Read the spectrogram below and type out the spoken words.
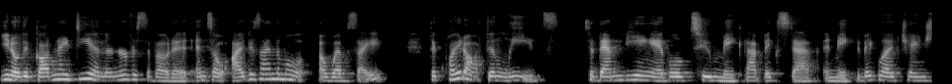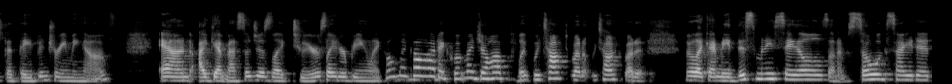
you know they've got an idea and they're nervous about it and so i designed them a, a website that quite often leads to them being able to make that big step and make the big life change that they've been dreaming of. And I get messages like two years later being like, oh my God, I quit my job. Like we talked about it. We talked about it. They're like, I made this many sales and I'm so excited.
